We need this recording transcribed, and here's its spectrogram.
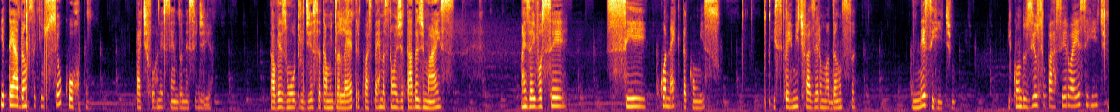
e ter a dança que o seu corpo está te fornecendo nesse dia. Talvez um outro dia você está muito elétrico, as pernas estão agitadas demais. Mas aí você se conecta com isso e se permite fazer uma dança nesse ritmo e conduzir o seu parceiro a esse ritmo.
